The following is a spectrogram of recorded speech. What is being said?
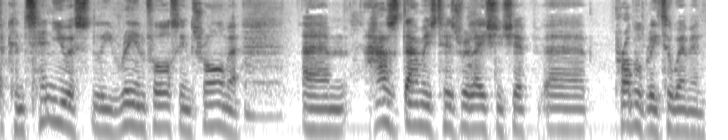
a continuously reinforcing trauma. Um, has damaged his relationship, uh, probably to women.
